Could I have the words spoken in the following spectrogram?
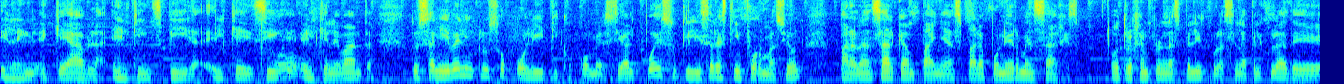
El, que habla, el que inspira, el que sigue, el que levanta. Entonces, a nivel incluso político, comercial, puedes utilizar esta información para lanzar campañas, para poner mensajes. Otro ejemplo en las películas, en la película de,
